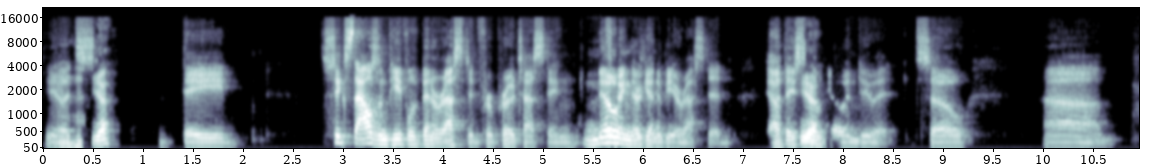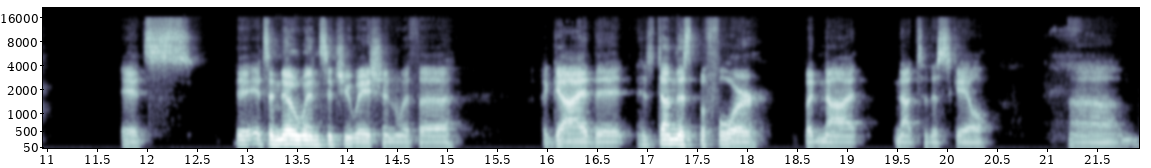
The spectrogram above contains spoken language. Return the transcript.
You know, mm-hmm. it's yeah. They 6,000 people have been arrested for protesting, knowing they're going to be arrested, yeah. but they still yeah. go and do it. So um, it's it's a no-win situation with a a guy that has done this before, but not not to the scale, um,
